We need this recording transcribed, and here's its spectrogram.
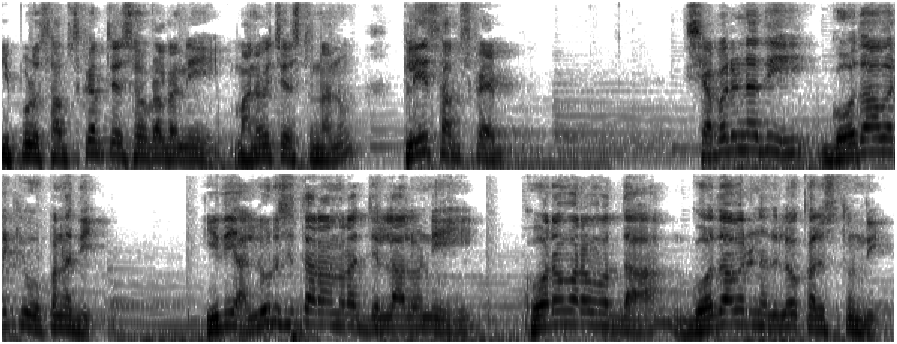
ఇప్పుడు సబ్స్క్రైబ్ చేసుకోగలరని మనవి చేస్తున్నాను. ప్లీజ్ సబ్స్క్రైబ్. శబరి నది గోదావరికి ఉపనది. ఇది అల్లూరు సీతారామరాజు జిల్లాలోని కోనవరం వద్ద గోదావరి నదిలో కలుస్తుంది.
